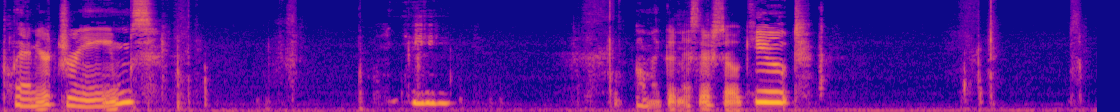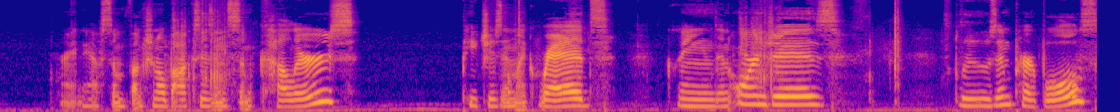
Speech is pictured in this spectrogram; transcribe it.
Plan your dreams. oh my goodness, they're so cute. All right, we have some functional boxes and some colors peaches and like reds, greens and oranges, blues and purples.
